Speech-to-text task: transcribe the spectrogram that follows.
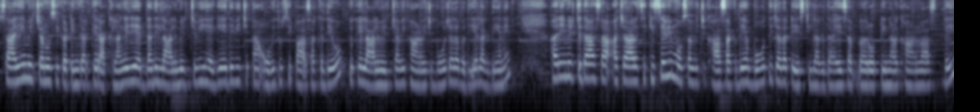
ਸਾਰੀਆਂ ਮਿਰਚਾਂ ਨੂੰ ਅਸੀਂ ਕਟਿੰਗ ਕਰਕੇ ਰੱਖ ਲਾਂਗੇ। ਜੇ ਇਦਾਂ ਦੀ ਲਾਲ ਮਿਰਚ ਵੀ ਹੈਗੀ ਇਹਦੇ ਵਿੱਚ, ਤਾਂ ਉਹ ਵੀ ਤੁਸੀਂ ਪਾ ਸਕਦੇ ਹੋ, ਕਿਉਂਕਿ ਲਾਲ ਮਿਰਚਾਂ ਵੀ ਖਾਣ ਵਿੱਚ ਬਹੁਤ ਜ਼ਿਆਦਾ ਵਧੀਆ ਲੱਗਦੀਆਂ ਨੇ। ਹਰੀ ਮਿਰਚ ਦਾ ਅਚਾਰ ਅਸੀਂ ਕਿਸੇ ਵੀ ਮੌਸਮ ਵਿੱਚ ਖਾ ਸਕਦੇ ਹਾਂ। ਬਹੁਤ ਹੀ ਜ਼ਿਆਦਾ ਟੇਸਟੀ ਲੱਗਦਾ ਹੈ ਸਭ ਰੋਟੀ ਨਾਲ ਖਾਣ ਵਾਸਤੇ।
